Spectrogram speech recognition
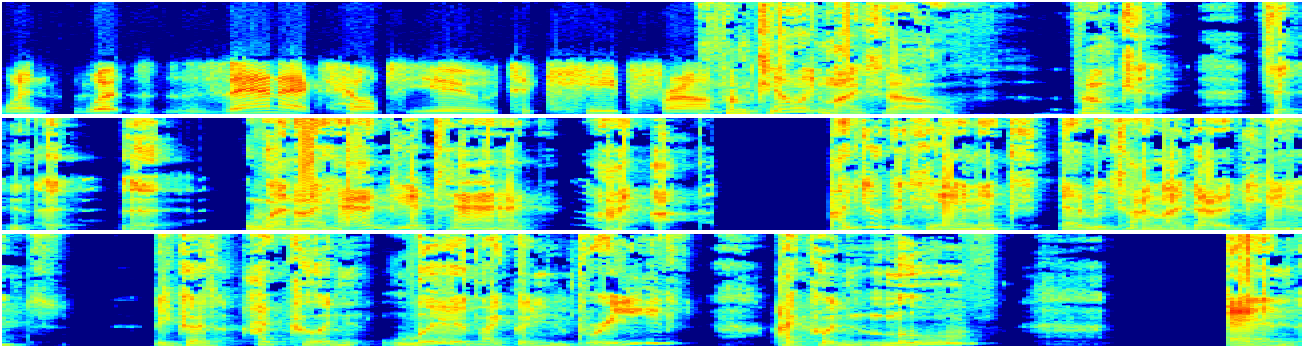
when what Xanax helps you to keep from from killing myself. From ki- to, uh, when I had the attack, I, I I took a Xanax every time I got a chance because I couldn't live. I couldn't breathe. I couldn't move. And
